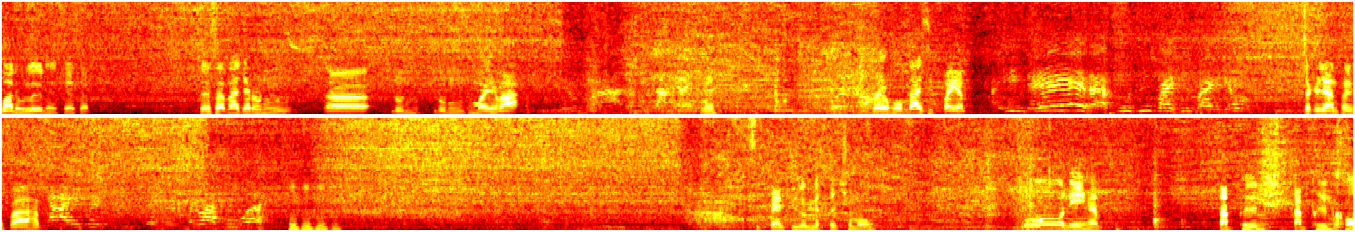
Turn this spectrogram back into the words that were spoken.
บานุเลิศให้แซซับแซซับน่าจะรุ่นเอ่อรุ่นรุ่นทำไมวะที่รุ่นมาแล้วมันตั้งใหญ่นี่เบิร์ดเนาะแต่ของผมได้สิบแปดไอ้อิงเด้ แต่ผู้ซื้อไปซื้อไปเดี๋ยวจักรยานไฟฟ้าครับยายไม่ไม่ไม่ว่าผู้อะ18กิโลเมตรต่อชั่วโมง โอ้ นี่ครับ ตัดพื้นตัดพื้นคอ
